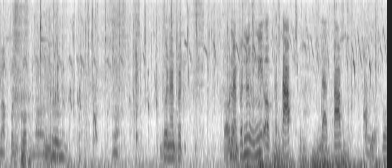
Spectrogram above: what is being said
หนักคนกบเนาะตัวนั้นเป็นตัวนั้นเป็นหนึ่งนี่ออกกระตับอย่าตับอยู่บ่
